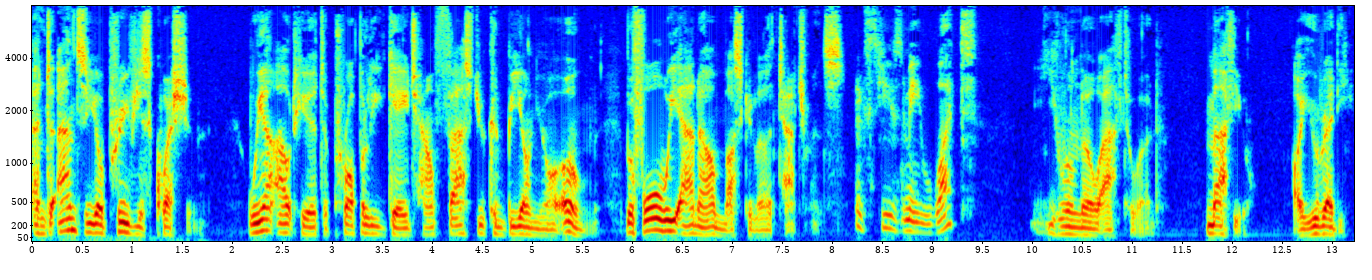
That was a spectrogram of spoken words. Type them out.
And to answer your previous question, we are out here to properly gauge how fast you can be on your own before we add our muscular attachments. Excuse me, what? You will know afterward. Matthew, are you ready?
